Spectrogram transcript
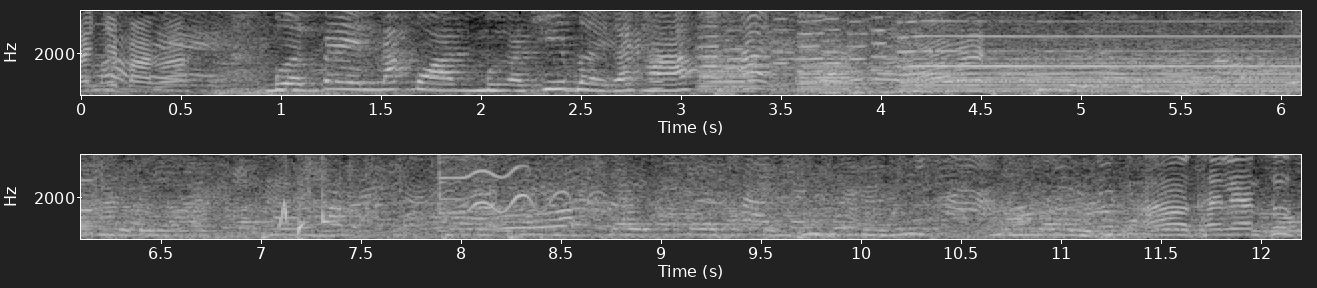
าขายกี่บาทวะเหมือนเป็นนักบอลมืออาชีพเลยนะคะอะเอาไปเอาไทยแลนด์สู้ๆ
